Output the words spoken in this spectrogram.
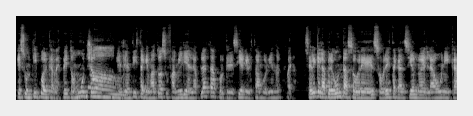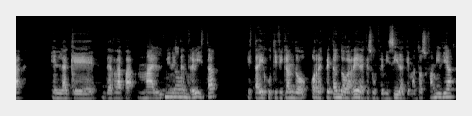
es un tipo al que respeto mucho, no. el dentista que mató a su familia en La Plata porque decía que lo estaban volviendo. Bueno, se ve que la pregunta sobre, sobre esta canción no es la única en la que derrapa mal en esta entrevista. Está ahí justificando o respetando a Barrera, que es un femicida que mató a su familia,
